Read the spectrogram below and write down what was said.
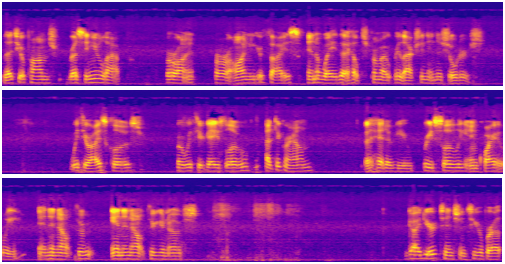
Let your palms rest in your lap or on, or on your thighs in a way that helps promote relaxation in the shoulders. With your eyes closed or with your gaze low at the ground ahead of you, breathe slowly and quietly in and out through in and out through your nose. Guide your attention to your breath.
